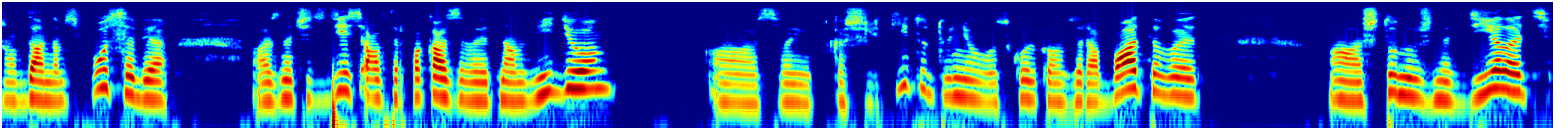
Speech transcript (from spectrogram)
в данном способе. А, значит, здесь автор показывает нам видео, свои кошельки тут у него, сколько он зарабатывает, что нужно делать.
